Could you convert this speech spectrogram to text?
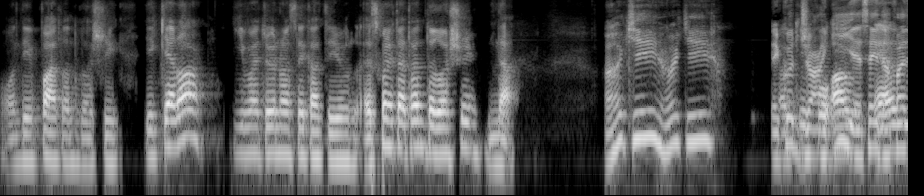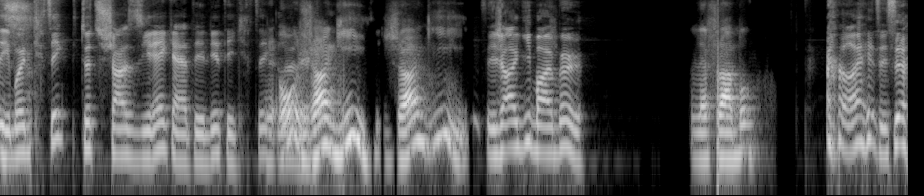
On n'est pas en train de rusher. Il est quelle heure? Il est 21h51. Est-ce qu'on est en train de rusher? Non. Ok, ok. Écoute, Jean-Guy, il essaye de faire des bonnes critiques, puis toi, tu changes direct à la télé tes critiques. Oh. Jean-Guy. Jean-Guy. C'est Jean-Guy Barber. Le flambeau. ouais, c'est ça.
